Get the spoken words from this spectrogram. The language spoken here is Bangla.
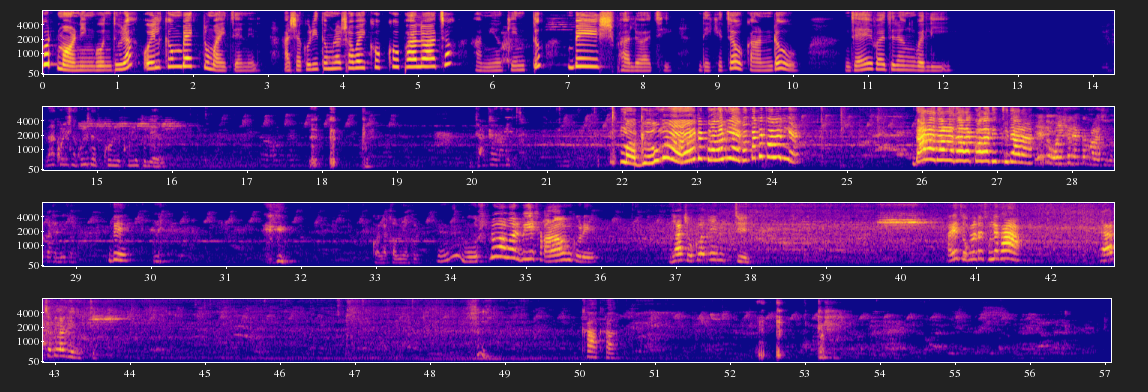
গুড মর্নিং বন্ধুরা। Welcome back to my channel আশা করি তোমরা সবাই খুব খুব ভালো আছো। আমিও কিন্তু বেশ ভালো আছি। দেখেছ কাণ্ড? জয় বজরংবলী। না খুলিস না খুলিস না খুললে খুললে চলে যাবে। যা, যা, যা। মা গো মা একটা কলা নিয়ে আয় বাবাটা কলা নিয়ে দাঁড়া দাঁড়া দাঁড়া কলা দিচ্ছি দাঁড়া। এই তো ওইখানে একটা কলা ছিল কাটে দিতে দে। কলা খাবি এখন। বসল আবার বেশ আরাম করে। যা চোখলা খেয়ে নিচ্ছে। আরে চোখলাটা ছুলে খা। যা চোখলা খেয়ে নিচ্ছে। খা খা।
